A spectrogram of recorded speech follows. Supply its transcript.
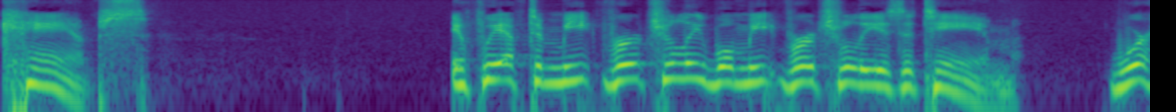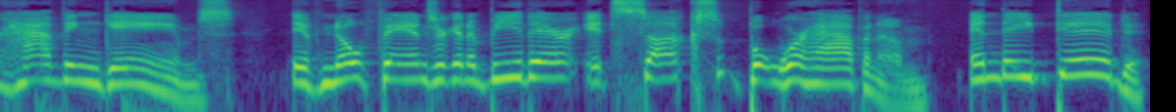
camps. If we have to meet virtually, we'll meet virtually as a team. We're having games. If no fans are going to be there, it sucks, but we're having them. And they did.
